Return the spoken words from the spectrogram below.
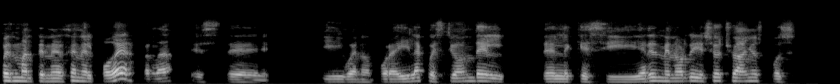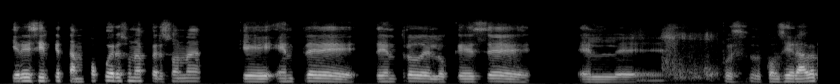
pues, mantenerse en el poder, ¿verdad? Este, y bueno, por ahí la cuestión del, del que si eres menor de 18 años, pues quiere decir que tampoco eres una persona que entre dentro de lo que es eh, el, eh, pues considerable,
